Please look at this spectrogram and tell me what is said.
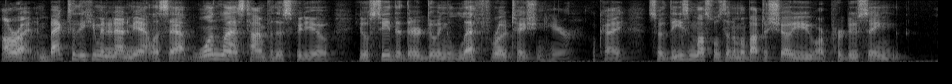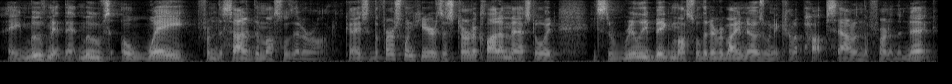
All right, and back to the Human Anatomy Atlas app. One last time for this video, you'll see that they're doing left rotation here, okay? So these muscles that I'm about to show you are producing a movement that moves away from the side of the muscles that are on, okay? So the first one here is the sternocleidomastoid. It's the really big muscle that everybody knows when it kind of pops out in the front of the neck.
